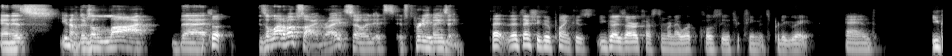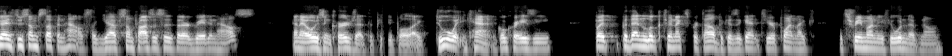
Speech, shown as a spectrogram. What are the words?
and it's, you know, there's a lot that so, there's a lot of upside, right? So it's it's pretty amazing. That that's actually a good point because you guys are a customer and I work closely with your team. It's pretty great. And you guys do some stuff in house. Like you have some processes that are great in house. And I always encourage that to people. Like do what you can, go crazy. But but then look to an expert to help because again, to your point, like it's free money if you wouldn't have known.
